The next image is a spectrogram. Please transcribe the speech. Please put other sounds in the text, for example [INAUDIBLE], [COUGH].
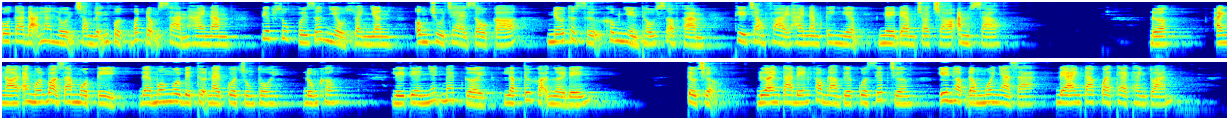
Cô ta đã lan lộn trong lĩnh vực bất động sản 2 năm, tiếp xúc với rất nhiều doanh nhân, ông chủ trẻ giàu có. Nếu thật sự không nhìn thấu sở phàm, thì chẳng phải hai năm kinh nghiệm nên đem cho chó ăn sao? Được, anh nói anh muốn bỏ ra một tỷ để mua ngôi biệt thự này của chúng tôi, đúng không? Lý Tiên nhếch mép cười, lập tức gọi người đến. Tiểu triệu, đưa anh ta đến phòng làm việc của xếp trường, in hợp đồng mua nhà ra, để anh ta quẹt thẻ thanh toán.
